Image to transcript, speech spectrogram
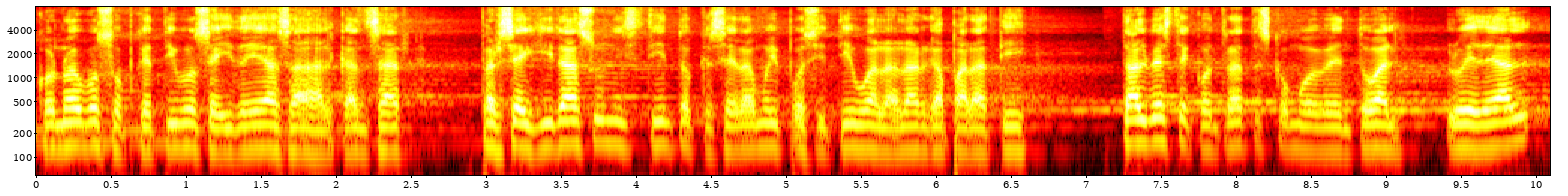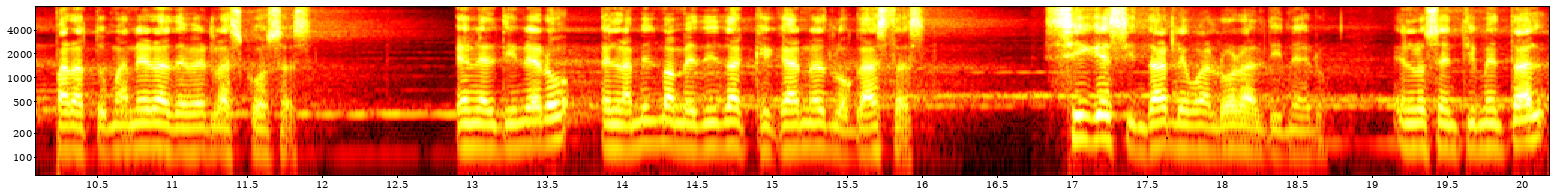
con nuevos objetivos e ideas a alcanzar. Perseguirás un instinto que será muy positivo a la larga para ti. Tal vez te contrates como eventual, lo ideal para tu manera de ver las cosas. En el dinero, en la misma medida que ganas, lo gastas. Sigues sin darle valor al dinero. En lo sentimental,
